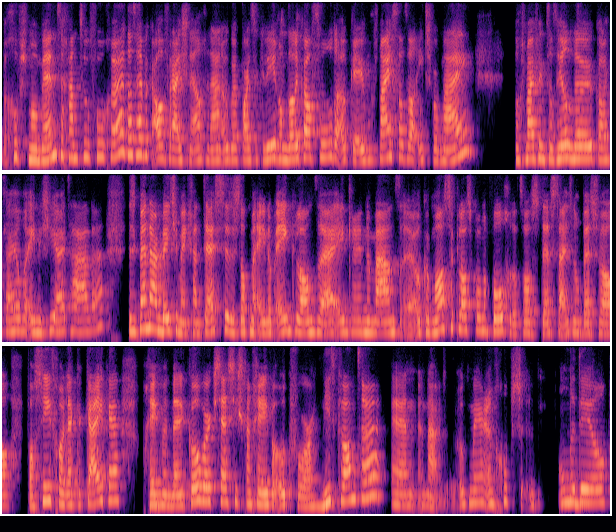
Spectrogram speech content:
groepsmomenten gaan toevoegen. Dat heb ik al vrij snel gedaan, ook bij particulieren, omdat ik al voelde, oké, volgens mij is dat wel iets voor mij. Volgens mij vind ik dat heel leuk, kan ik daar heel veel energie uit halen. Dus ik ben daar een beetje mee gaan testen. Dus dat mijn één op één klanten één keer in de maand uh, ook een masterclass konden volgen. Dat was destijds nog best wel passief, gewoon lekker kijken. Op een gegeven moment ben ik cowork sessies gaan geven, ook voor niet-klanten. En nou, ook meer een groepsonderdeel.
